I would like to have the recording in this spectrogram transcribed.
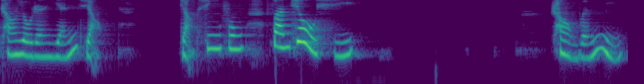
常有人演讲，讲新风，反旧习，唱文明。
